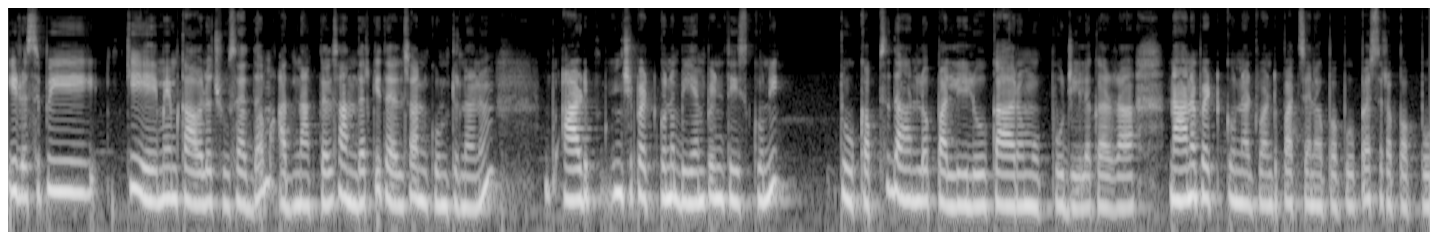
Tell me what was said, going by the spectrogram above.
ఈ రెసిపీకి ఏమేమి కావాలో చూసేద్దాం. అది నాకు తెలుసు అందరికీ తెలుసు అనుకుంటున్నాను. ఆడించి పెట్టుకున్న బియ్యం పిండి తీసుకుని టూ కప్స్ దానిలో పల్లీలు కారం ఉప్పు జీలకర్ర నానబెట్టుకున్నటువంటి పచ్చెనగపప్పు పెసరపప్పు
